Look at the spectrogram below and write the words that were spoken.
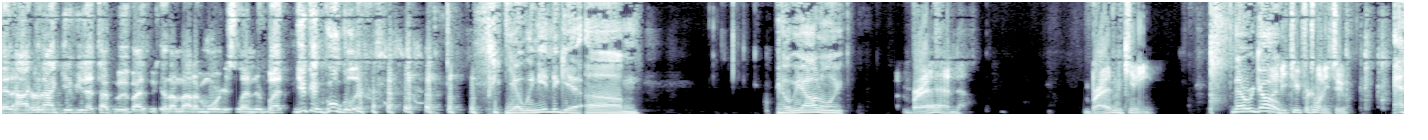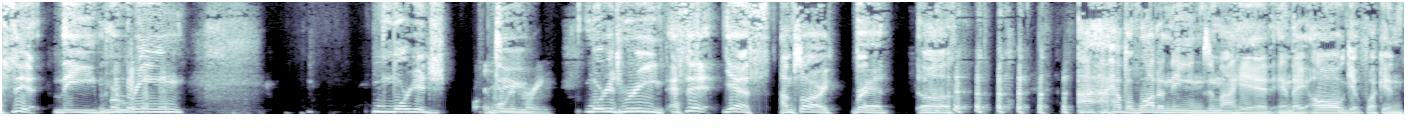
And I Sure. cannot give you that type of advice because I'm not a mortgage lender, but you can Google it. yeah, we need to get, um, help me out on, Brad, Brad and Kenny, there we go. ninety-two for twenty-two. That's it. The Marine mortgage, Mortgage Dude. Marine. mortgage Marine. That's it. Yes. I'm sorry, Brad. Uh, I, I have a lot of names in my head and they all get fucking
